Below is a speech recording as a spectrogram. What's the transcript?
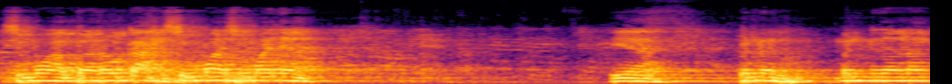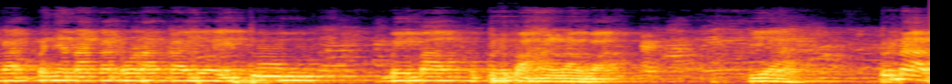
Semua barokah semua semuanya. Iya, benar. Menyenangkan menyenangkan orang kaya itu memang berpahala, Pak. Iya, benar.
